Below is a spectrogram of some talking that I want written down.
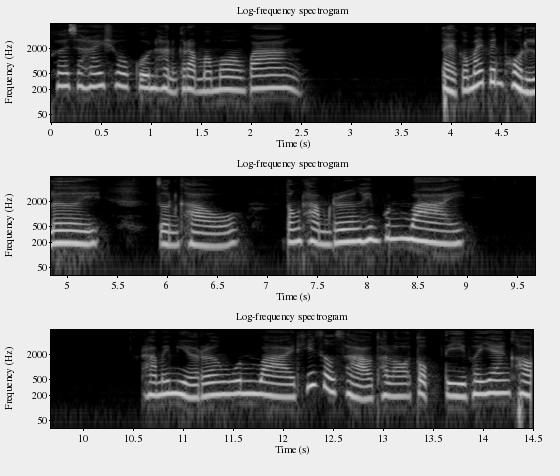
เพื่อจะให้โชกุนหันกลับมามองบ้าง แต่ก็ไม่เป็นผลเลย จนเขาต้องทำเรื่องให้วุ่นวาย ถ้าไม่มีเรื่องวุ่นวายที่สาวๆทะเลาะตบตีเพื่อแย่งเขา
